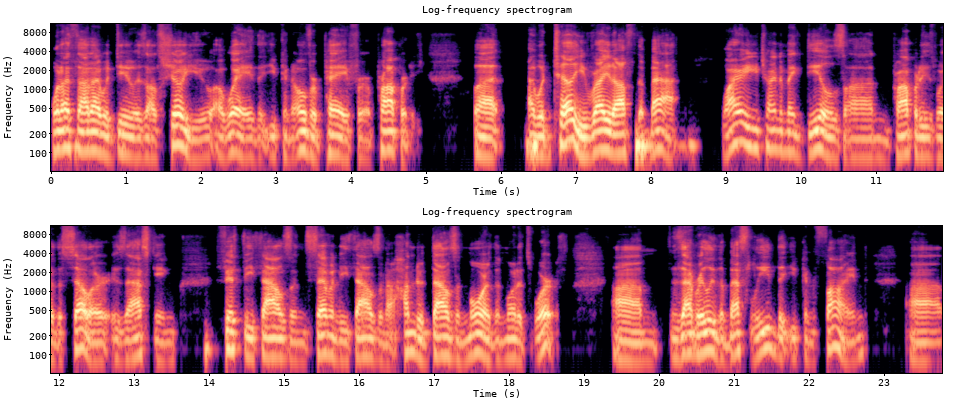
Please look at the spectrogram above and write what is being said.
what I thought I would do is I'll show you a way that you can overpay for a property. But I would tell you right off the bat, why are you trying to make deals on properties where the seller is asking 50,000, 70,000, 100,000 more than what it's worth? Um, is that really the best lead that you can find? Uh,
